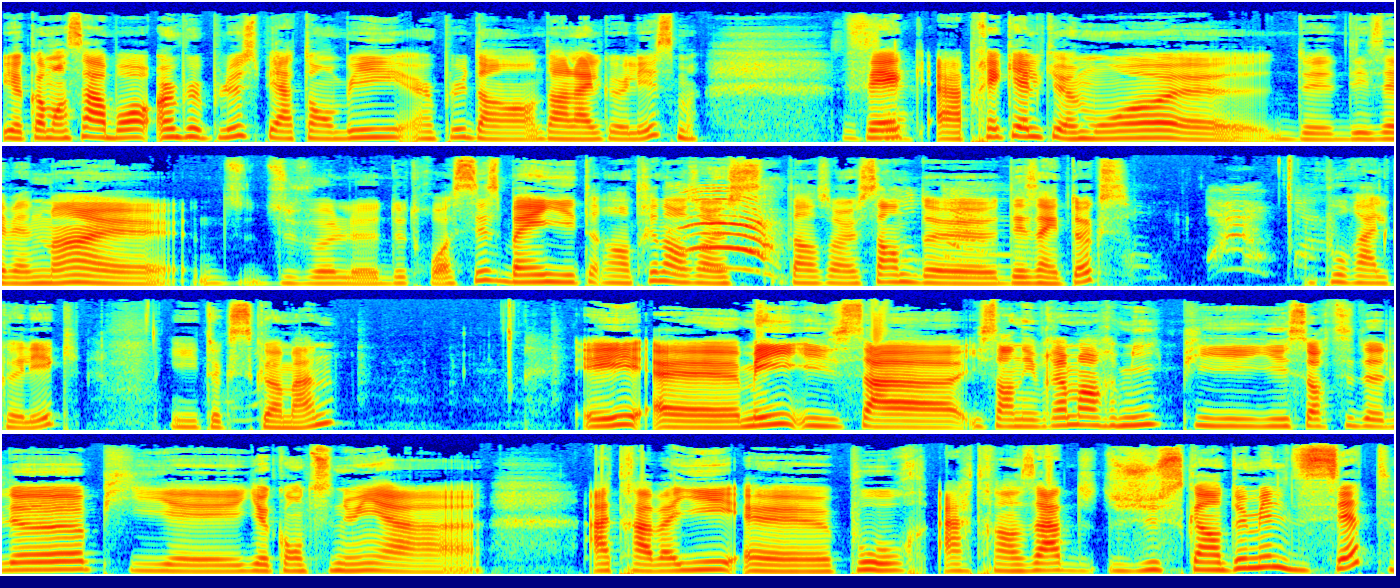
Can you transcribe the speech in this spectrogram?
Il a commencé à boire un peu plus puis à tomber un peu dans, dans l'alcoolisme. Fait qu'après quelques mois euh, de- des événements euh, du, du vol 236, ben il est rentré dans un, dans un centre de désintox pour alcooliques et toxicomanes. Et, euh, mais il, ça, il s'en est vraiment remis, puis il est sorti de là, puis il a continué à, à travailler euh, pour Air Transat jusqu'en 2017,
